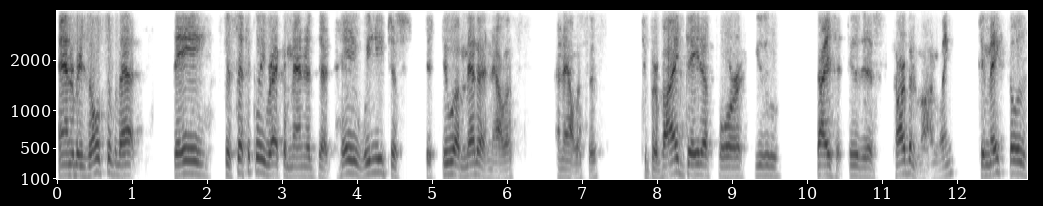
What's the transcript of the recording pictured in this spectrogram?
And the results of that, they specifically recommended that, hey, we need to, to do a meta analysis to provide data for you guys that do this carbon modeling to make those,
